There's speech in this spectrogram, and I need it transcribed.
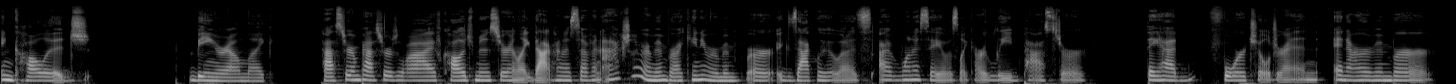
in college being around like pastor and pastor's wife, college minister, and like that kind of stuff. And I actually remember, I can't even remember exactly who it was. I want to say it was like our lead pastor. They had four children. And I remember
